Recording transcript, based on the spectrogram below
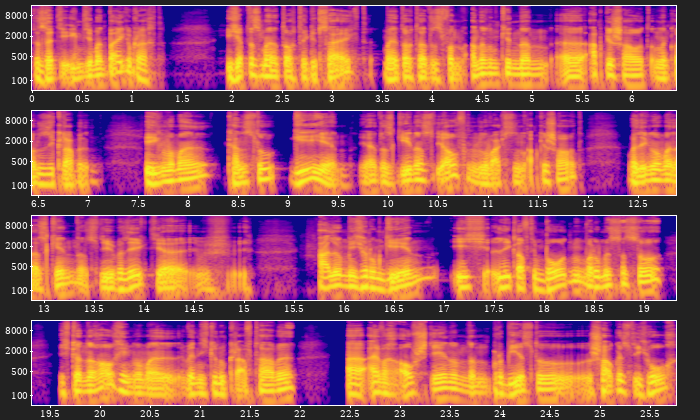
das hat dir irgendjemand beigebracht. Ich habe das meiner Tochter gezeigt. Meine Tochter hat es von anderen Kindern äh, abgeschaut und dann konnte sie krabbeln. Irgendwann mal kannst du gehen. Ja, das Gehen hast du dir auch von den Erwachsenen abgeschaut, weil irgendwann mal als Kind hast du dir überlegt, ja, alle um mich herum gehen, ich liege auf dem Boden, warum ist das so? Ich kann doch auch irgendwann mal, wenn ich genug Kraft habe, äh, einfach aufstehen und dann probierst du, schaukelst dich hoch,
